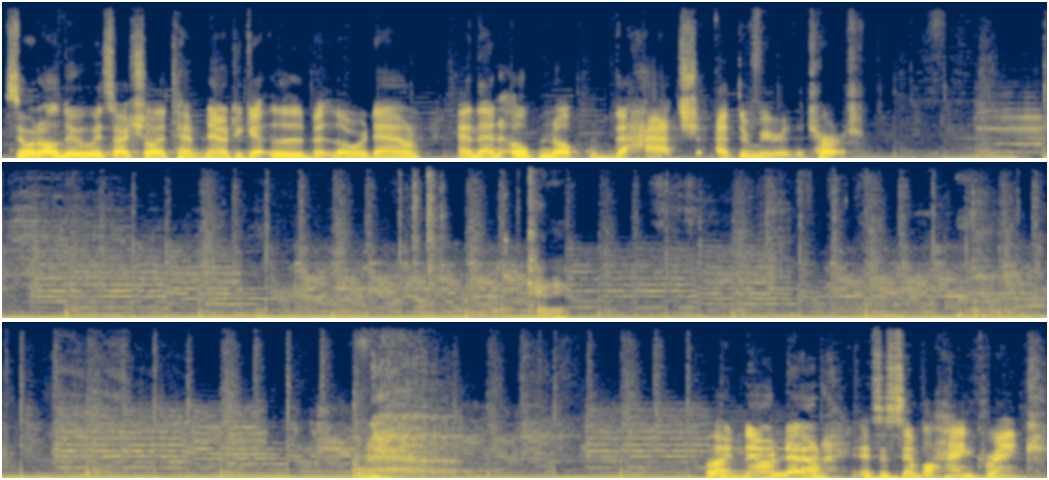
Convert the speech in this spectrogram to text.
So what I'll do is I shall attempt now to get a little bit lower down and then open up the hatch at the rear of the turret. Okay. Right, now I'm down, it's a simple hand crank.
